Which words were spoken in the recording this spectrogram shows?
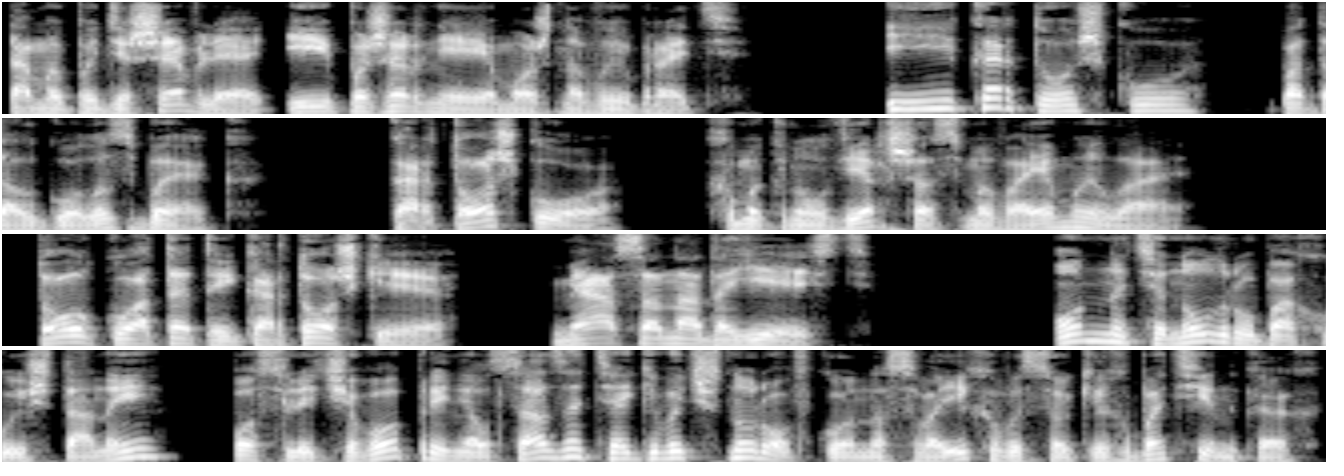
Там и подешевле, и пожирнее можно выбрать». «И картошку», — подал голос Бэк. «Картошку?» — хмыкнул Верша, смывая мыло. «Толку от этой картошки! Мясо надо есть!» Он натянул рубаху и штаны, после чего принялся затягивать шнуровку на своих высоких ботинках,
